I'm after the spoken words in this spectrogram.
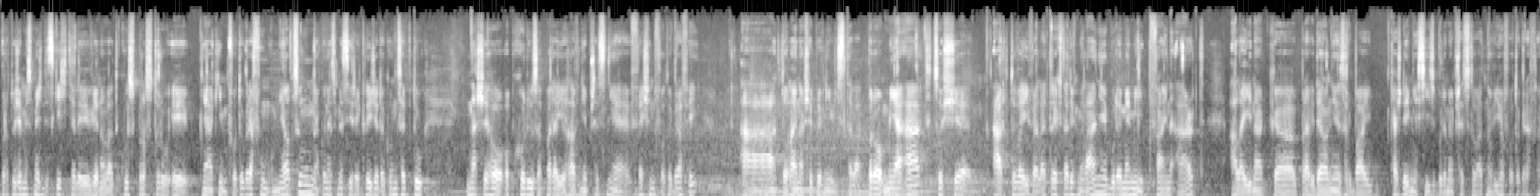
protože my jsme vždycky chtěli věnovat kus prostoru i nějakým fotografům, umělcům. Nakonec jsme si řekli, že do konceptu našeho obchodu zapadají hlavně přesně fashion fotografy. A tohle je naše první výstava. Pro Mia Art, což je artový veletrh tady v Miláně, budeme mít Fine Art, ale jinak eh, pravidelně zhruba každý měsíc budeme představovat nového fotografa.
